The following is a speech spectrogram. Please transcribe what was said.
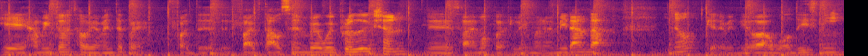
que Hamilton está obviamente pues de, de 5000 Broadway Production. Eh, sabemos pues Luis Manuel Miranda, ¿no? que le vendió a Walt Disney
